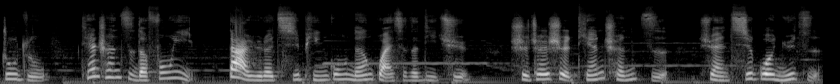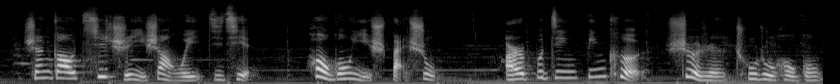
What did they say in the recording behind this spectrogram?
诸族。田成子的封邑大于了齐平公能管辖的地区，史称是田成子选齐国女子。身高七尺以上为姬妾，后宫以百数，而不经宾客舍人出入后宫。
